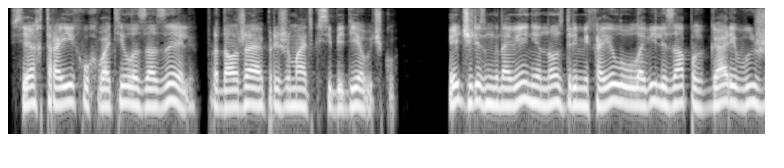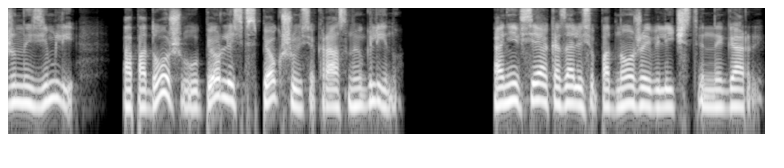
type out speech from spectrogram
Всех троих ухватила Зазель, продолжая прижимать к себе девочку. И через мгновение ноздри Михаила уловили запах гари выжженной земли, а подошвы уперлись в спекшуюся красную глину. Они все оказались у подножия величественной горы.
